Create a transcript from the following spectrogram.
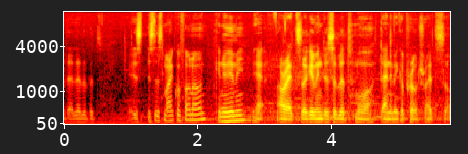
that a little bit. Is, is this microphone on? Can you hear me? Yeah. All right. So giving this a bit more dynamic approach, right? So.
